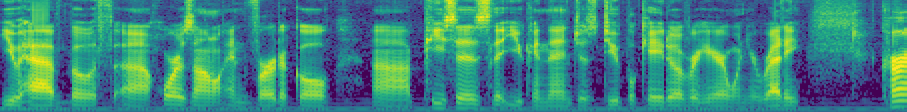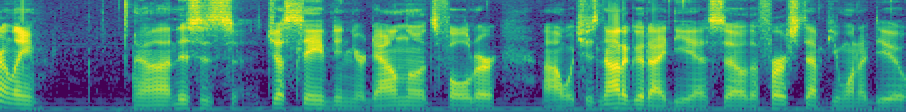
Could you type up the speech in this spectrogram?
You have both uh, horizontal and vertical uh, pieces that you can then just duplicate over here when you're ready. Currently, uh, this is just saved in your downloads folder, uh, which is not a good idea. So the first step you want to do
